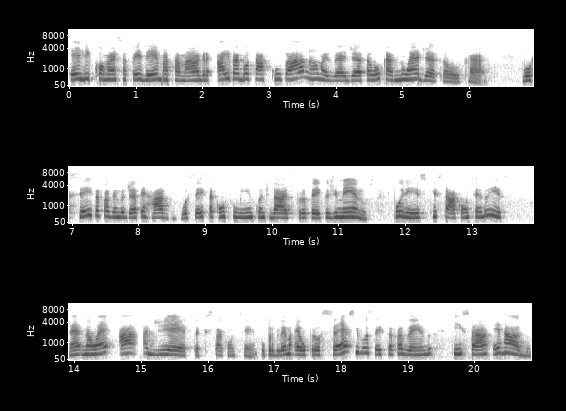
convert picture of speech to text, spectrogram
ele começa a perder massa magra, aí vai botar a culpa, ah, não, mas é dieta low carb, não é dieta low carb. Você está fazendo a dieta errado, você está consumindo quantidades proteicas de menos, por isso que está acontecendo isso. Né? Não é a dieta que está acontecendo. O problema é o processo que você está fazendo que está errado,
